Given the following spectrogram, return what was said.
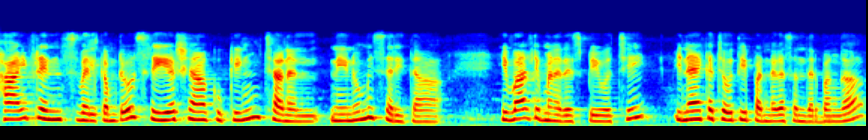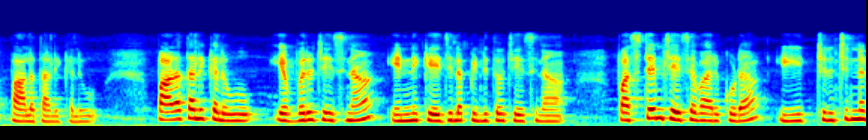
Hi friends welcome to Sriyarsha cooking channel నేను మీ సరిత. ఇవాళ మన రెసిపీ వచ్చి వినాయక చవితి పండగ సందర్భంగా పాలతాలికలు. పాలతాలికలు ఎవ్వరు చేసినా ఎన్ని కేజీల పిండితో చేసినా ఫస్ట్ టైం చేసేవారు కూడా ఈ చిన్న చిన్న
